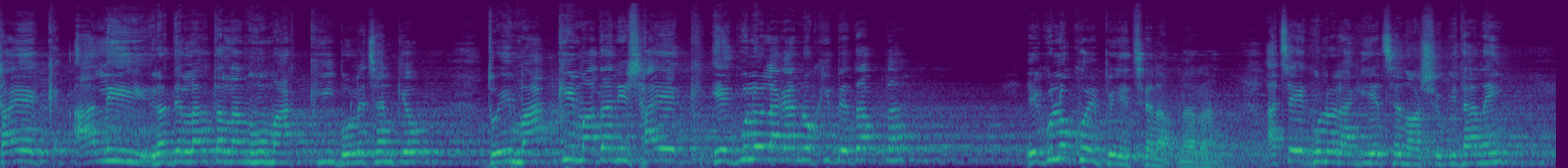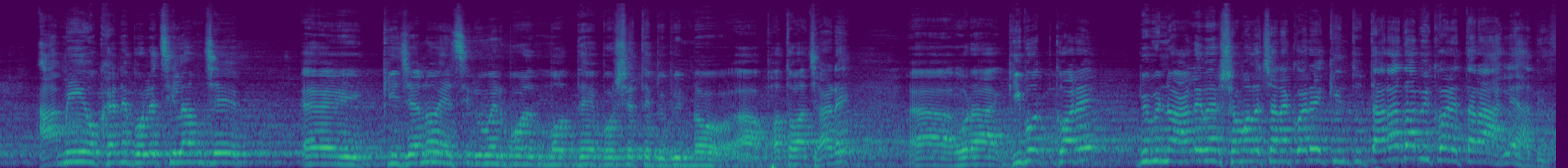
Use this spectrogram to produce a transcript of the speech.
শায়েক আলী রদিল্লাহ তালানহু মাক্কি বলেছেন কেউ? তো এই মাক্কি, মাদানি, শায়েক, এগুলো লাগানো কি বেদাত না? এগুলো কই পেয়েছেন আপনারা? আচ্ছা এগুলো লাগিয়েছেন, অসুবিধা নেই। আমি ওখানে বলেছিলাম যে কি যেন এসি রুমের মধ্যে বসেতে বিভিন্ন ফতোয়া ছাড়ে ওরা গিবত করে, বিভিন্ন আলেমের সমালোচনা করে, কিন্তু তারা দাবি করে তারা আহলে হাদিস।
